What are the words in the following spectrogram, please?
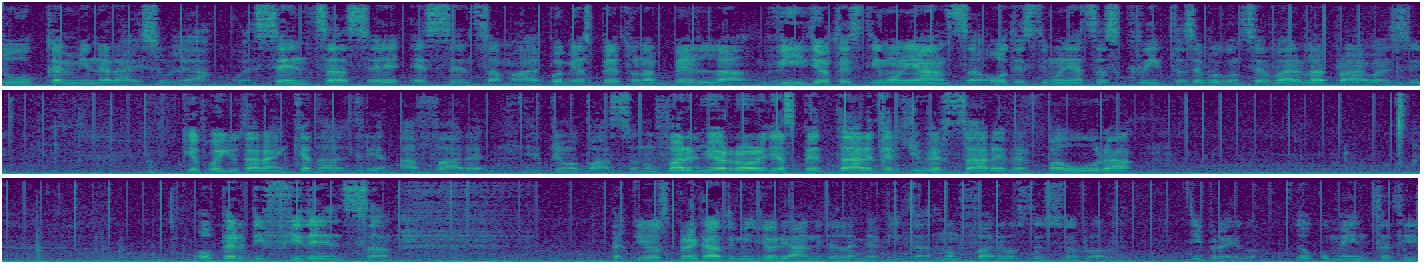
tu camminerai sulle acque, senza se e senza ma. E poi mi aspetto una bella video testimonianza o testimonianza scritta se vuoi conservare la privacy, che può aiutare anche ad altri a fare il primo passo. Non fare il mio errore di aspettare, tergiversare per paura o per diffidenza, perché io ho sprecato i migliori anni della mia vita. Non fare lo stesso errore ti prego, documentati,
